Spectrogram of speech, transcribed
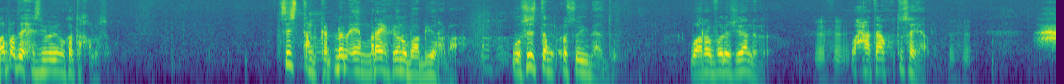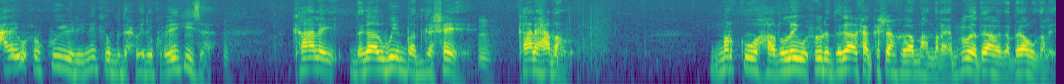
labada xisbiba inuu ka takhaluso systemka dhan ee maraykanka inuu baabiyo rabaa uu system cusub yimaado. Waa revolutionary. Waxaa taa ku tusaya. Xalay wuxuu ku yidhi ninka madaxweyne ku-xigeenkiisa kaalay dagaal weyn baad gashaye kaalay hadal. Markuu hadlay wuxuu yihi dagaalka gashaan kaga muxuu dagaalka dagaalku galay.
